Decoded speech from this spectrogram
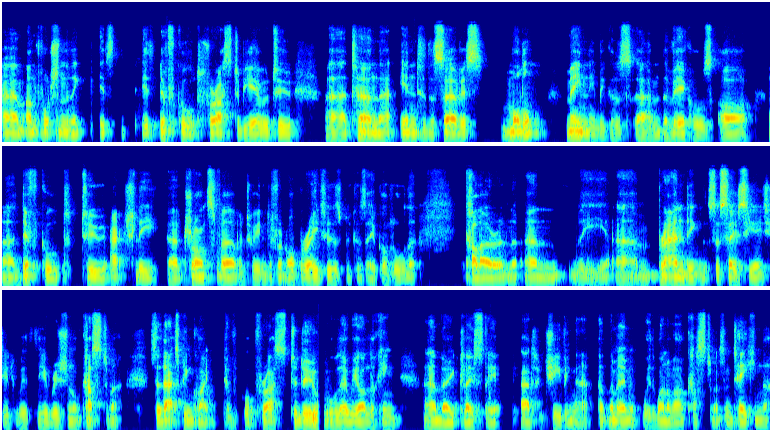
um, unfortunately, it's, it's difficult for us to be able to uh, turn that into the service model, mainly because um, the vehicles are uh, difficult to actually uh, transfer between different operators because they've got all the color and, and the um, branding that's associated with the original customer. So that's been quite difficult for us to do, although we are looking um, very closely at achieving that at the moment with one of our customers and taking the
